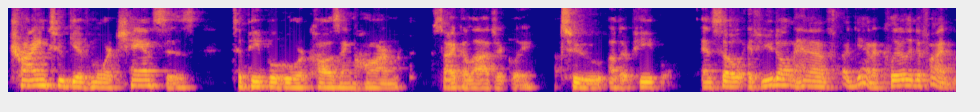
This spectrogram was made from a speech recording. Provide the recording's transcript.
trying to give more chances to people who are causing harm psychologically to other people. And so, if you don't have, again, a clearly defined,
